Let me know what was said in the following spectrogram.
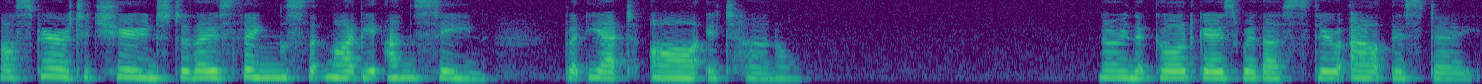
our spirit attuned to those things that might be unseen but yet are eternal. Knowing that God goes with us throughout this day.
